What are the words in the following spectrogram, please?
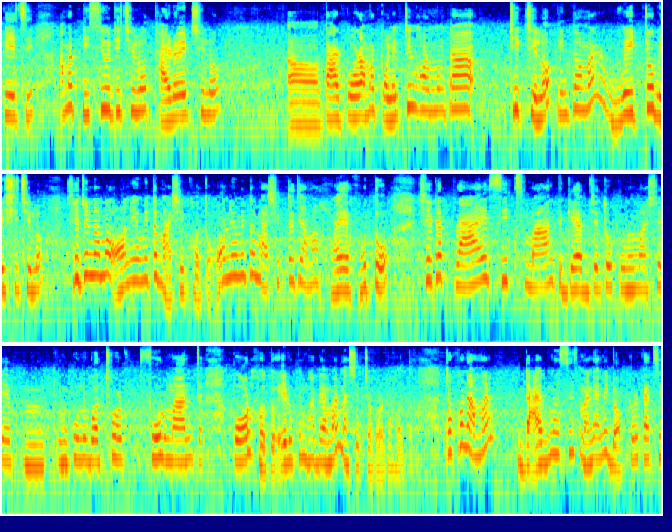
পেয়েছি, আমার পিসিওডি ছিল থাইরয়েড ছিল তারপর আমার পলেকটিন হরমোনটা ঠিক ছিল, কিন্তু আমার ওয়েটটাও বেশি ছিল। সেজন্য আমার অনিয়মিত মাসিক হতো। অনিয়মিত মাসিকটা যে আমার হয়, হতো, সেটা প্রায় সিক্স মান্থ গ্যাপ যেত, কোনো মাসে কোনো বছর ফোর মান্থ পর হতো। এরকমভাবে আমার মাসিক চক্রটা হতো। তখন আমার ডায়াগনোসিস মানে আমি ডক্টর কাছে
